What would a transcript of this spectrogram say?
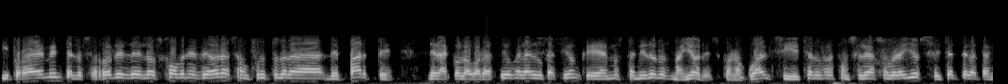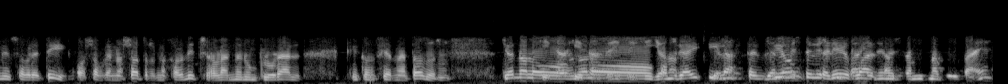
y probablemente los errores de los jóvenes de ahora son fruto de, la, de parte de la colaboración en la educación que hemos tenido los mayores, con lo cual si echas la responsabilidad sobre ellos, échatela también sobre ti, o sobre nosotros, mejor dicho, hablando en un plural que concierne a todos. Yo no lo, no lo y la abstención sería igual. De nuestra misma culpa, ¿eh?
